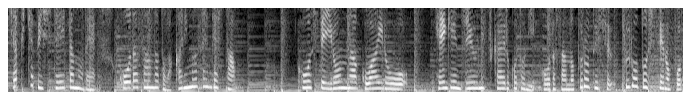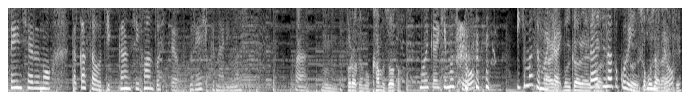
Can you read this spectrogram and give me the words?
キャピキャピしていたので幸田さんだと分かりませんでした。こうしていろんな声色を変幻自由に使えることに幸田さんのプロとしてプロとしてのポテンシャルの高さを実感しファンとして嬉しくなりましたほら。うん。プロでも噛むぞと。もう一回いきますよ。いきますよもう一回、はい、もう一回大事なところ言いうんそこじゃないんで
